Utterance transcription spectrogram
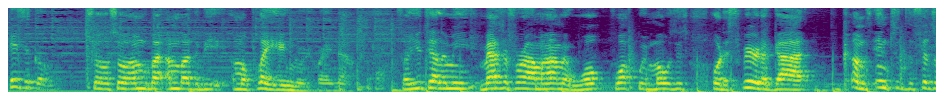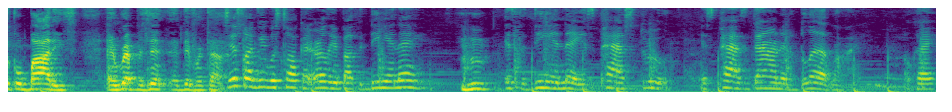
physical. So so I'm about, I'm about to be I'm gonna play ignorant right now. Okay. So you telling me Master Fard Muhammad walked walked with Moses, or the Spirit of God comes into the physical bodies and represent at different times? Just like we was talking earlier about the DNA. Mm-hmm. It's the DNA. It's passed through. It's passed down in the bloodline. Okay.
